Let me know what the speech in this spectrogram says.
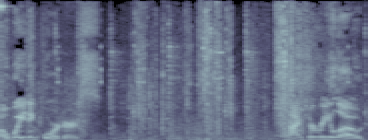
Awaiting orders. Time to reload.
